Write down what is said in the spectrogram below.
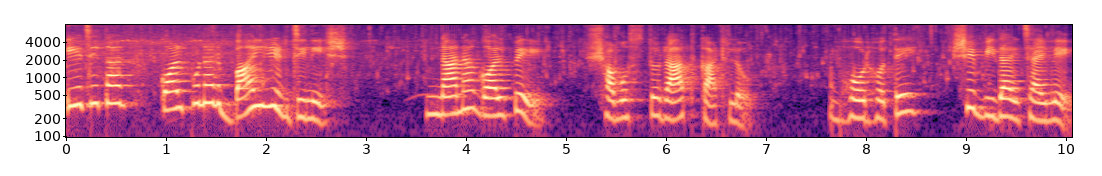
এ যে তার কল্পনার বাইরের জিনিস। নানা গল্পে সমস্ত রাত কাটল। ভোর হতে সে বিদায় চাইলে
